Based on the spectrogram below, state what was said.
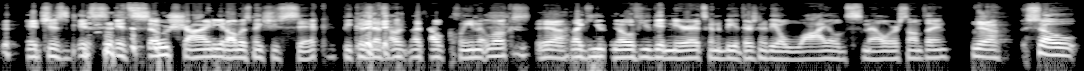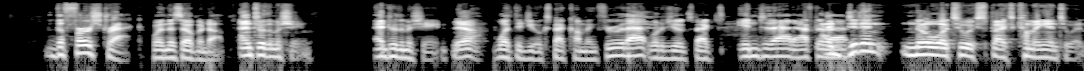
it just it's it's so shiny it almost makes you sick because that's how that's how clean it looks. yeah, Like you know if you get near it, it's gonna be there's gonna be a wild smell or something. yeah. So the first track when this opened up, Enter the machine. Enter the Machine. Yeah, What did you expect coming through that? What did you expect into that after that? I didn't know what to expect coming into it.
